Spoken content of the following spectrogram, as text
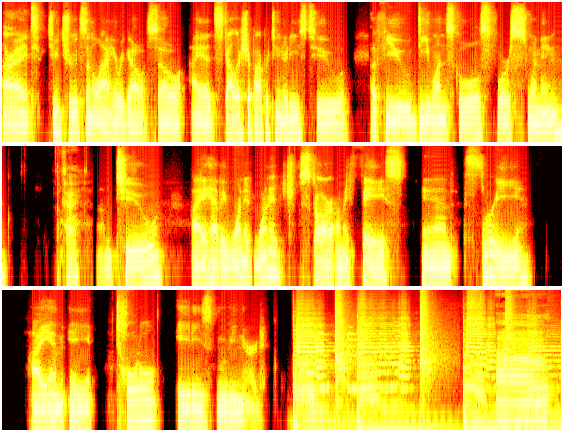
All right. Two truths and a lie. Here we go. So I had scholarship opportunities to a few D1 schools for swimming. Okay. Um, two, I have a one, one inch scar on my face. And three, I am a total 80s movie nerd. Um,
